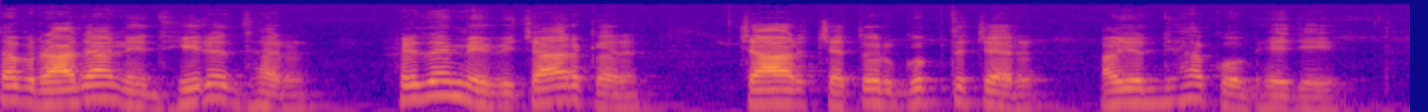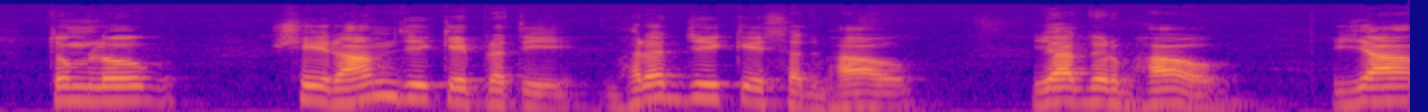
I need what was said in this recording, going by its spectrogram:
तब राजा ने धीरज धर हृदय में विचार कर चार चतुर गुप्तचर अयोध्या को भेजे। तुम लोग श्री राम जी के प्रति भरत जी के सद्भाव या दुर्भाव या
